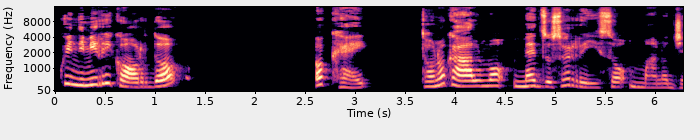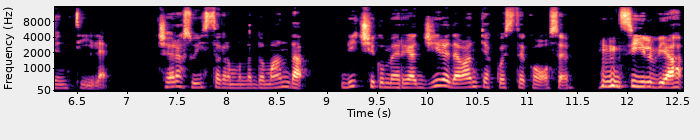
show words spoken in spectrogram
Quindi mi ricordo, ok, tono calmo, mezzo sorriso, mano gentile. C'era su Instagram una domanda, dici come reagire davanti a queste cose. Silvia,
